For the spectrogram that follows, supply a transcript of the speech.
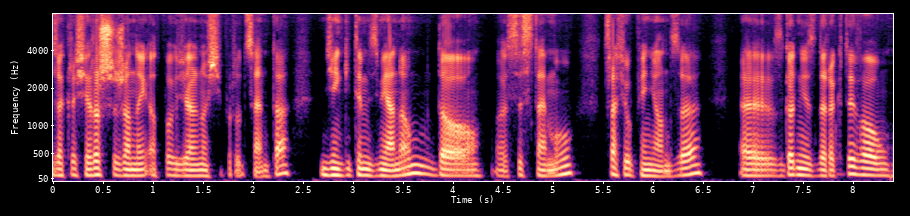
w zakresie rozszerzonej odpowiedzialności producenta. Dzięki tym zmianom do systemu trafią pieniądze. Zgodnie z dyrektywą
